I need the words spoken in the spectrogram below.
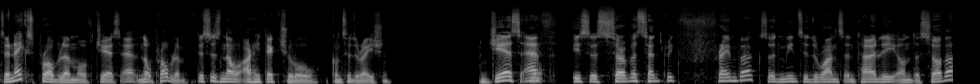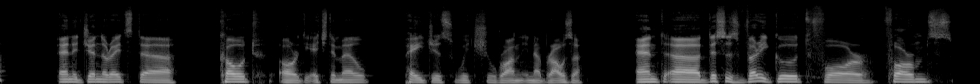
The next problem of JSF, no problem. This is now architectural consideration. JSF is a server centric framework, so it means it runs entirely on the server and it generates the code or the HTML pages which run in a browser. And uh, this is very good for forms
